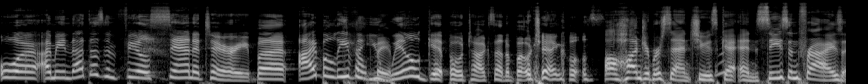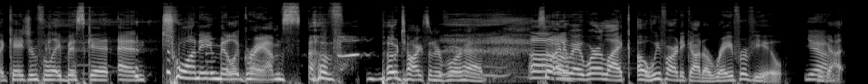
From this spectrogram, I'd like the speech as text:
Or, I mean, that doesn't feel sanitary, but I believe that Oh, you babe. will get Botox out of Bojangles. A hundred percent. She was getting seasoned fries, a Cajun filet biscuit, and 20 milligrams of Botox in her forehead. So anyway, we're like, oh, we've already got a rave review. Yeah. We got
